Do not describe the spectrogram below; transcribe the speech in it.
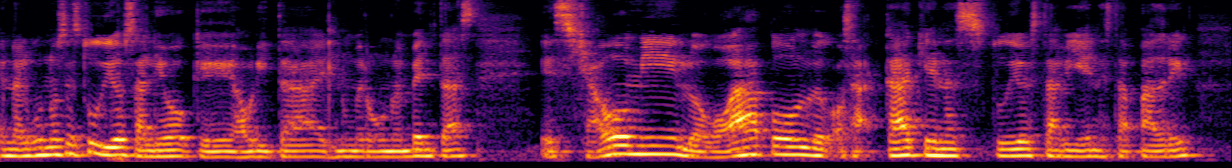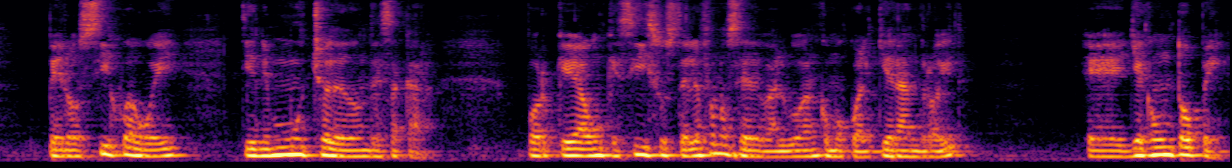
en algunos estudios salió que ahorita el número uno en ventas es Xiaomi, luego Apple, o sea, cada quien estudio está bien, está padre, pero sí Huawei tiene mucho de dónde sacar. Porque aunque sí sus teléfonos se devalúan como cualquier Android, eh, llega un tope.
